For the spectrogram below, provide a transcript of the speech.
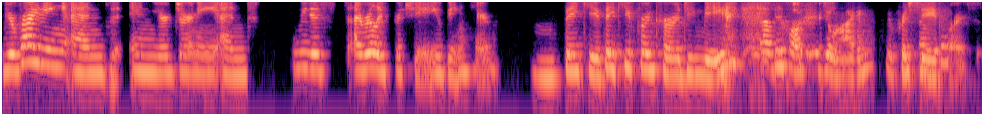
your writing and in your journey and we just i really appreciate you being here. Mm, thank you. Thank you for encouraging me. Of it's course. I appreciate of course. it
